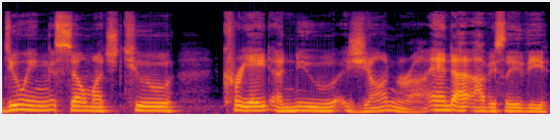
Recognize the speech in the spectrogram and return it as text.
doing so much to create a new genre, and uh, obviously the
